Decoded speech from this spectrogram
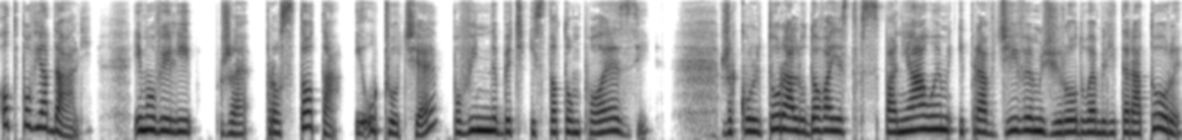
odpowiadali i mówili, że prostota i uczucie powinny być istotą poezji, że kultura ludowa jest wspaniałym i prawdziwym źródłem literatury,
